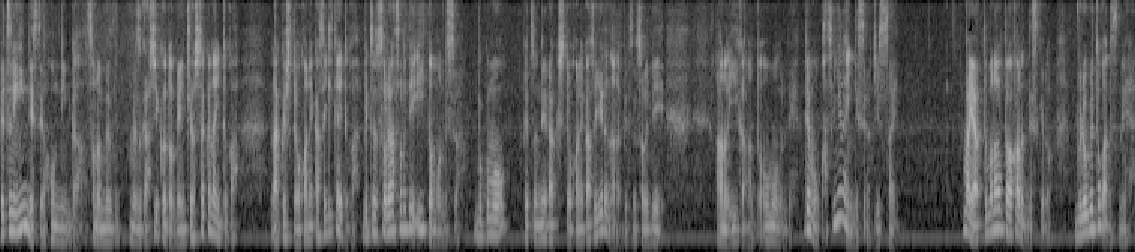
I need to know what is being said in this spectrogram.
別にいいんですよ、本人が。その難しいことを勉強したくないとか、楽してお金稼ぎたいとか、別にそれはそれでいいと思うんですよ。僕も別に、楽してお金稼げるなら別にそれであのいいかなと思うんで。でも稼げないんですよ、実際。まあやってもらうとわかるんですけど、ブログとかですね、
